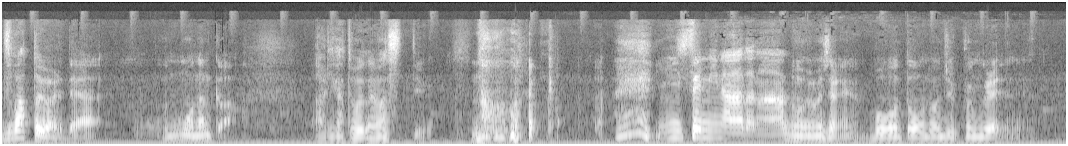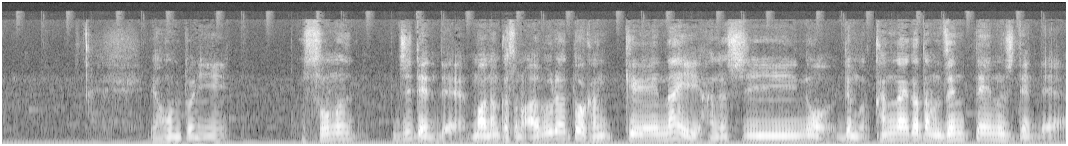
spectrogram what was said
ズバッと言われてもうなんかありがとうございますっていう。もうなんかいいセミナーだなと思いましたね。冒頭の10分ぐらいでね。いや本当にその時点でまあなんかその油とは関係ない話のでも考え方の前提の時点で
